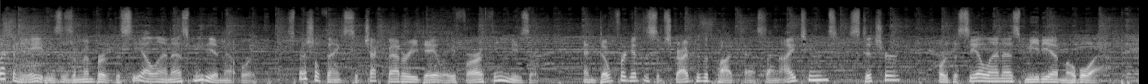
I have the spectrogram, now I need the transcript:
Stuck in the 80s is a member of the CLNS Media Network. Special thanks to Check Battery Daily for our theme music. And don't forget to subscribe to the podcast on iTunes, Stitcher, or the CLNS Media mobile app.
